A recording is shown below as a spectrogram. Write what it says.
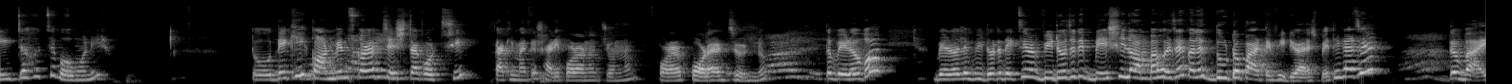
এইটা হচ্ছে বৌমনির। তো দেখি কনভিন্স করার চেষ্টা করছি কাকিমাকে শাড়ি পরানোর জন্য, পরার পরার জন্য। তো বেরোবো। বেরোলে ভিডিওটা দেখছি। এবার ভিডিও যদি বেশি লম্বা হয়ে যায়, তাহলে দুটো পার্টে ভিডিও আসবে, ঠিক আছে? তো বাই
